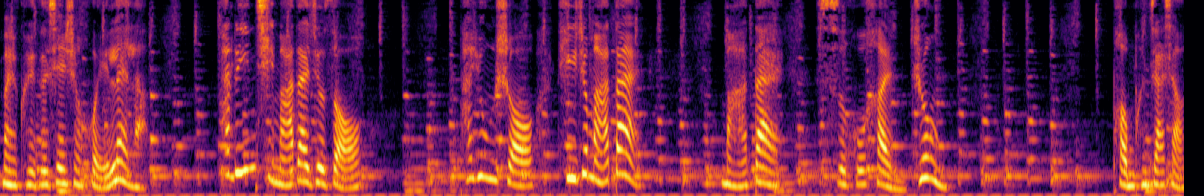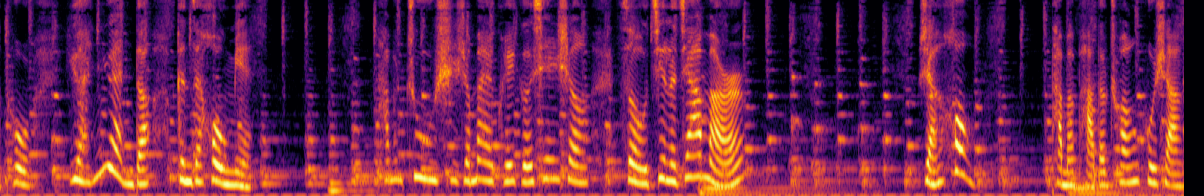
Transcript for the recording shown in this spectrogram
麦奎格先生回来了，他拎起麻袋就走。他用手提着麻袋，麻袋似乎很重。鹏鹏家小兔远远的跟在后面，他们注视着麦奎格先生走进了家门儿。然后，他们爬到窗户上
